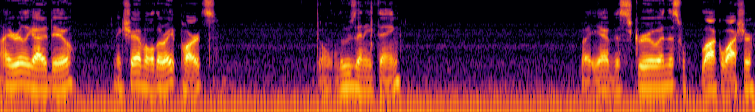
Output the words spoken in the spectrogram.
all you really got to do make sure you have all the right parts don't lose anything but you have the screw and this lock washer.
